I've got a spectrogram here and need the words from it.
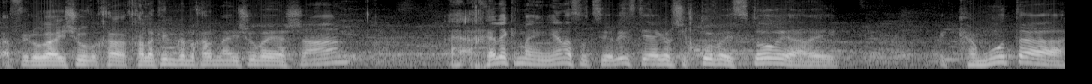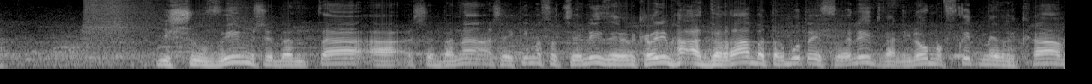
ואפילו היישוב, חלקים גם בכלל מהיישוב הישן. חלק מהעניין הסוציאליסטי היה גם שכתוב ההיסטוריה, הרי כמות היישובים שבנתה, שבנה, שהקים הסוציאליזם, הם מקבלים האדרה בתרבות הישראלית, ואני לא מפחית מערכם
